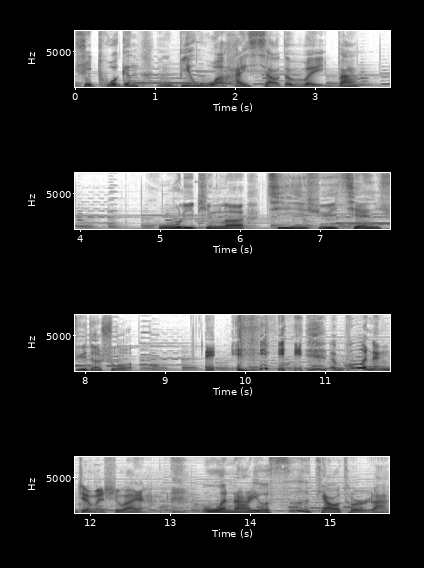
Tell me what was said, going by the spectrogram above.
却拖根比我还小的尾巴？”狐狸听了，继续谦虚地说：“哎，不能这么说呀，我哪有四条腿儿啊？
